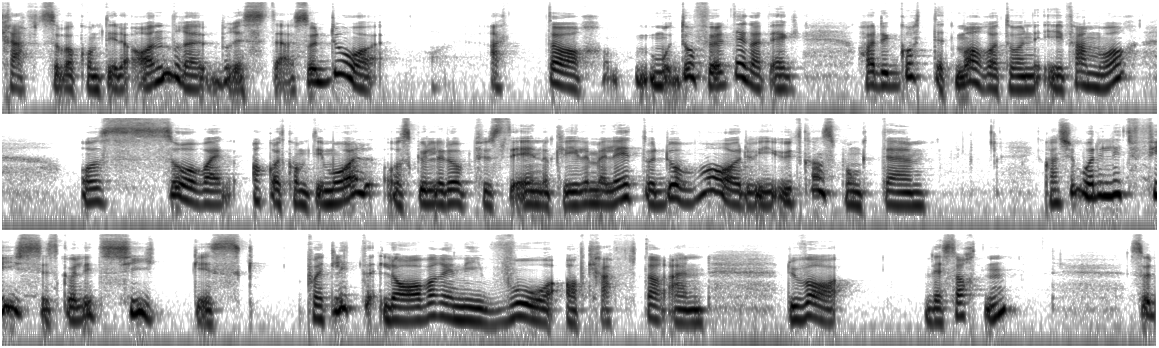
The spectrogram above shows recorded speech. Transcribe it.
kreft som var kommet i det andre brystet. Så da, etter Da følte jeg at jeg hadde gått et maraton i fem år. Og så var jeg akkurat kommet i mål og skulle da puste inn og hvile meg litt. Og da var du i utgangspunktet kanskje både litt fysisk og litt psykisk på et litt lavere nivå av krefter enn du var ved starten. Så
